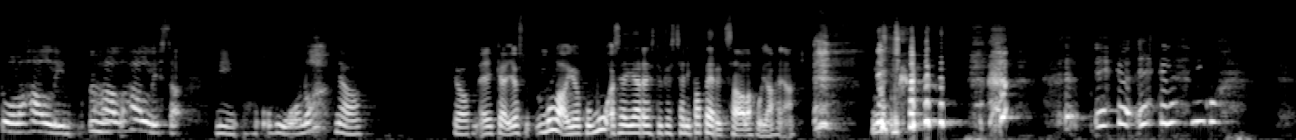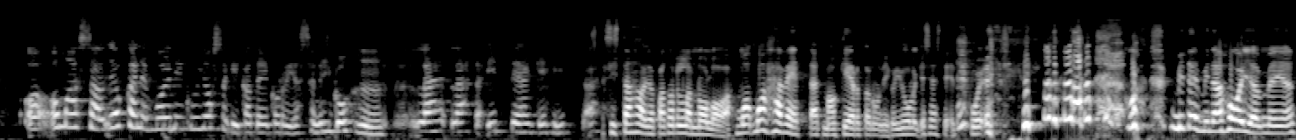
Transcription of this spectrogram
tuolla halli, mm. hall, hallissa niin huono. Joo. Joo, eli jos mulla on joku muu asia järjestyksessä, niin paperit saa olla niin. ehkä, ehkä niin kuin, omassa, jokainen voi niin kuin jossakin kategoriassa niin kuin, mm. lä- lähteä itseään kehittää. Siis tämähän on jopa todella noloa. Mua, mua hävettää, että mä oon kertonut niin kuin julkisesti, että kun, miten minä hoidan meidän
